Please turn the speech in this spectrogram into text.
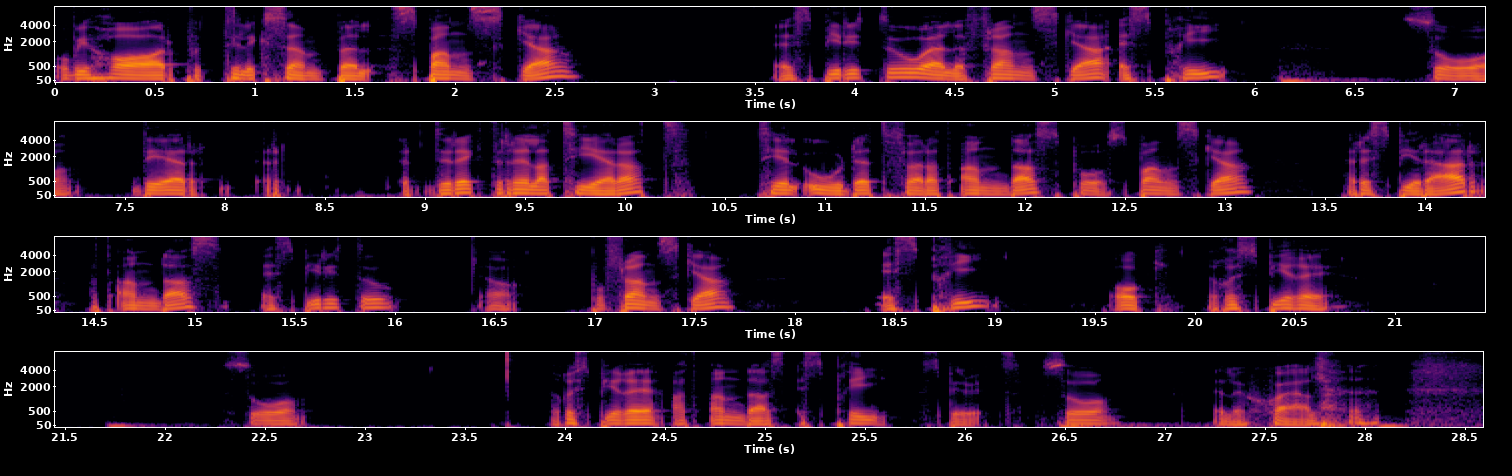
och vi har på till exempel spanska eh, Espiritu eller franska, esprit. Så det är direkt relaterat till ordet för att andas på spanska Respirar, att andas, espiritu ja, På franska Esprit och respirer. Så Respirer, att andas, esprit, spirit. Så, eller själ.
